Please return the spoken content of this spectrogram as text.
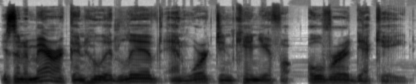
is an American who had lived and worked in Kenya for over a decade.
